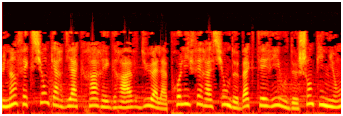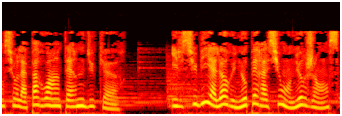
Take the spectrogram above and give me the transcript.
Une infection cardiaque rare et grave due à la prolifération de bactéries ou de champignons sur la paroi interne du cœur. Il subit alors une opération en urgence,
